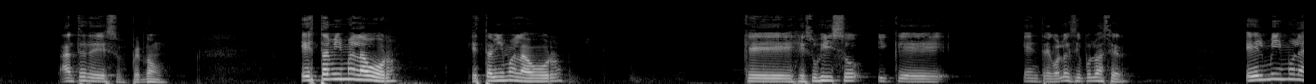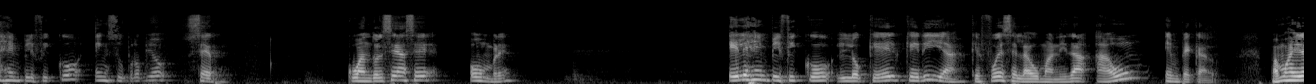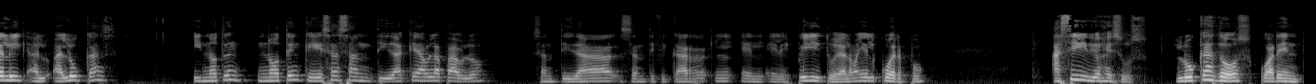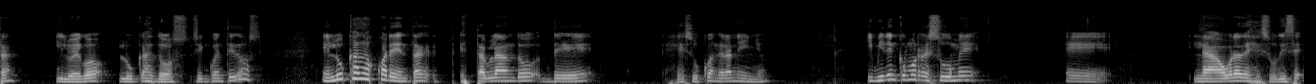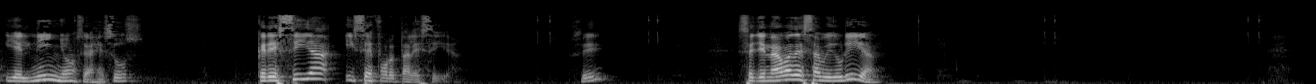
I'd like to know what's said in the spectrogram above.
antes de eso, perdón. Esta misma labor, esta misma labor que Jesús hizo y que entregó a los discípulos a hacer, él mismo la ejemplificó en su propio ser. Cuando él se hace hombre, él ejemplificó lo que él quería que fuese la humanidad aún en pecado. Vamos a ir a, Lucas y noten, noten que esa santidad que habla Pablo, santidad, santificar el, el, espíritu, el alma y el cuerpo, así vivió Jesús. Lucas 2, 40 y luego Lucas 2, 52. En Lucas 2.40 está hablando de Jesús cuando era niño. Y miren cómo resume eh, la obra de Jesús. Dice, y el niño, o sea, Jesús, crecía y se fortalecía. ¿Sí? Se llenaba de sabiduría.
